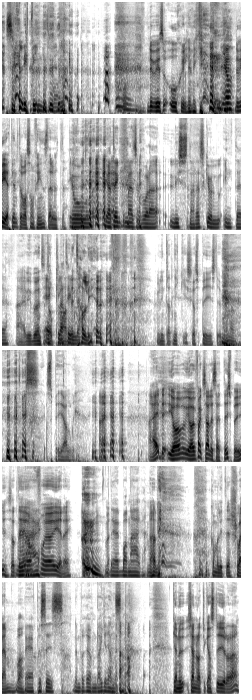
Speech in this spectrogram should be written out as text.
Svälj pingisbollar. Du är så oskyldig Micke. Ja. Du vet inte vad som finns där ute. Jo, jag tänkte med för våra lyssnares skull inte... Nej, vi behöver inte ta upp några till det. detaljer. Jag vill inte att Nicky ska spy i studion här. Jag spyr aldrig. Nej, det, jag, jag har ju faktiskt aldrig sett dig spy, så att det Nej. får jag ge dig. Det är bara nära. Men det kommer lite slem va? Det är precis den berömda gränsen. Kan du, känner du att du kan styra den?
